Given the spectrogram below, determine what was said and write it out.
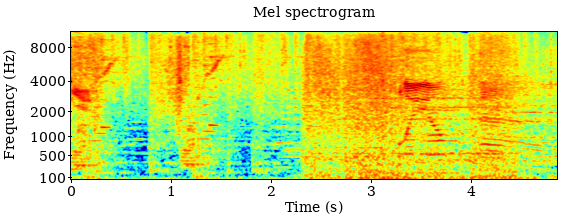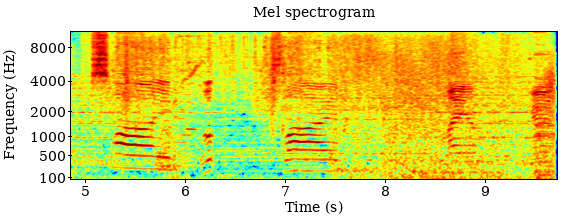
Yeah. Slide. Whoop. Slide. Blam. Good.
